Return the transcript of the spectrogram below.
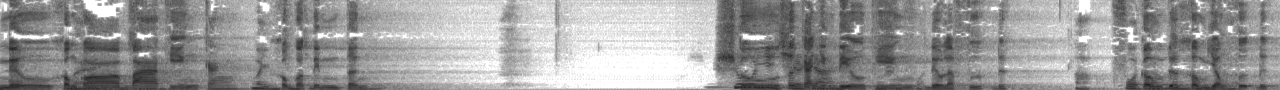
Nếu không có ba thiện căn Không có tinh tấn Tu tất cả những điều thiện đều là phước đức. Công đức không giống phước đức.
